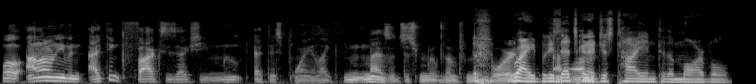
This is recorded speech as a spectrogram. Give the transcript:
well, I don't even. I think Fox is actually moot at this point. Like, you might as well just remove them from the board. Right, because that's going to Um, just tie into the Marvel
